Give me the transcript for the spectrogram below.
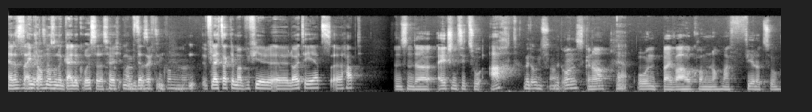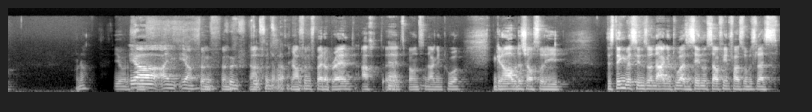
ja. das ist eigentlich auch mal so eine geile Größe, das höre ich immer 15, wieder. 16 Kunden, ja. Vielleicht sagt ihr mal, wie viele äh, Leute ihr jetzt äh, habt? Wir sind in der Agency zu acht. Mit uns. Ja. Mit uns, genau. Ja. Und bei Waho kommen nochmal vier dazu. Oder? Vier oder fünf? Ja, ein, ja. Fünf, fünf. Fünf, ja, fünf, fünf Genau, fünf bei der Brand, acht äh, jetzt bei uns in der Agentur. Genau, aber das ist auch so die, das Ding, wir sind so in der Agentur, also sehen uns da auf jeden Fall so ein bisschen als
